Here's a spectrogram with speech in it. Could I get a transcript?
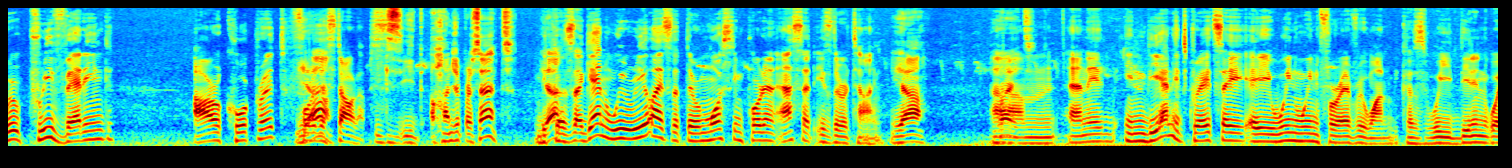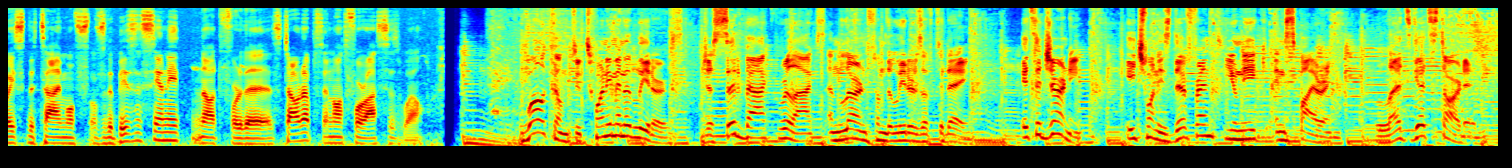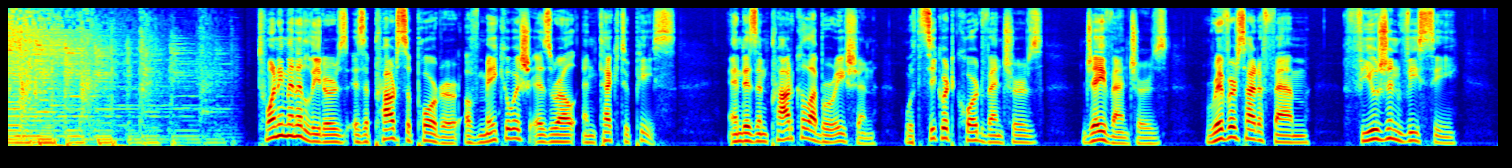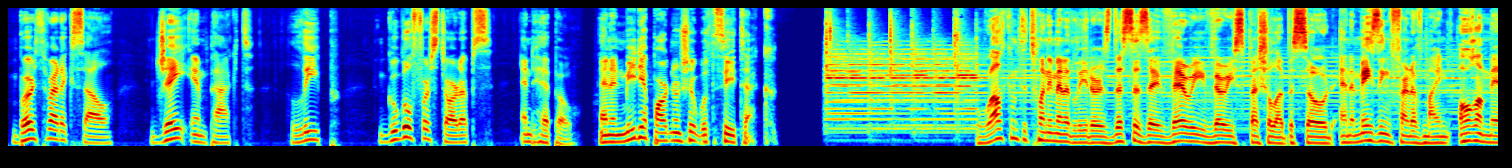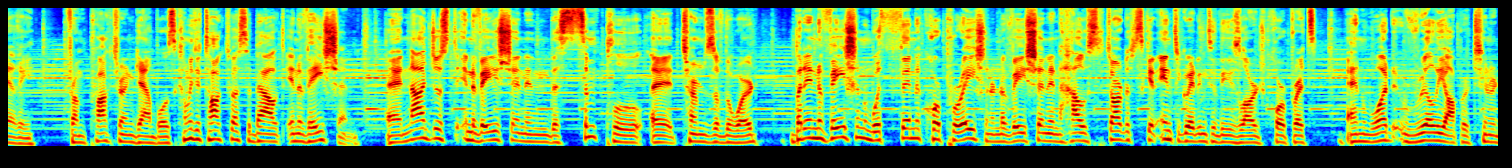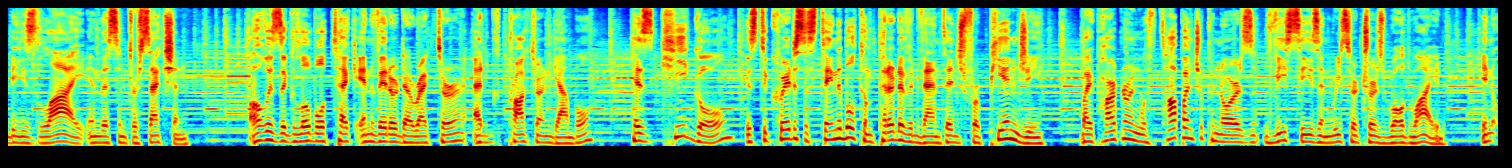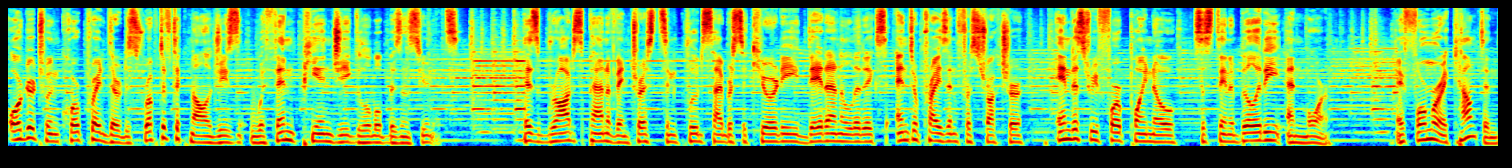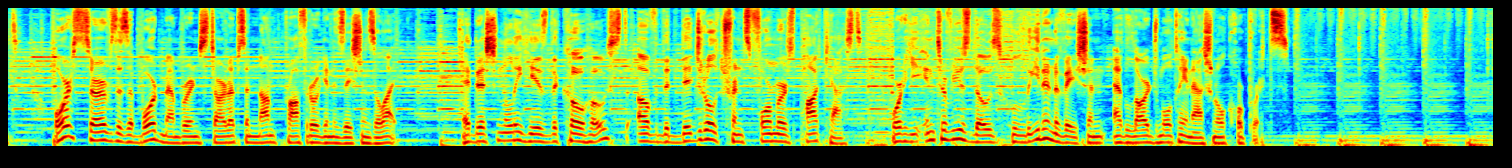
we're pre-vetting our corporate for Yeah. the startups. 100%. Because again, we realize that their most important asset is their time. yeah. Yeah. Right. Um, and it, in the end, it creates a, a win-win for everyone because we didn't waste the time of, of the business unit, not for the startups, and not for us as well. Welcome to 20 Minute Leaders. Just sit back, relax, and learn from the leaders of today. It's a journey. Each one is different, unique, inspiring. Let's get started. 20 Minute Leaders is a proud supporter of Make a Wish Israel and Tech to Peace, and is in proud collaboration with Secret Chord Ventures, J Ventures, Riverside FM, Fusion VC, Birthright Excel, J Impact, Leap, Google for Startups, and Hippo, and in media partnership with CTech. Welcome to 20 Minute Leaders. This is a very, very special episode. An amazing friend of mine, Ora Meiri from Procter & Gamble, is coming to talk to us about innovation. And not just innovation in the simple uh, terms of the word, but innovation within a corporation, innovation in how startups get integrated into these large corporates, and what really opportunities lie in this intersection. Or is the Global Tech Innovator Director at Procter & Gamble. His key goal is to create a sustainable competitive advantage for P&G by partnering with top entrepreneurs, VCs, and researchers worldwide in order to incorporate their disruptive technologies within P&G global business units. His broad span of interests include cybersecurity, data analytics, enterprise infrastructure, Industry 4.0, sustainability, and more a former accountant, or serves as a board member in startups and nonprofit organizations alike. Additionally, he is the co host of the Digital Transformers podcast, where he interviews those who lead innovation at large multinational corporates.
